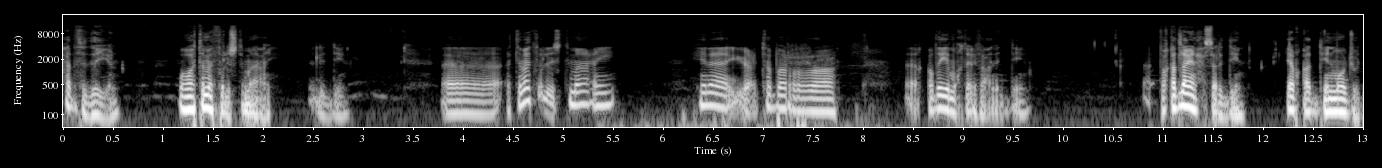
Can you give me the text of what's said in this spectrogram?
هذا تدين وهو تمثل اجتماعي للدين. آه، التمثل الاجتماعي هنا يعتبر آه، قضية مختلفة عن الدين. فقد لا ينحصر الدين يبقى الدين موجود.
